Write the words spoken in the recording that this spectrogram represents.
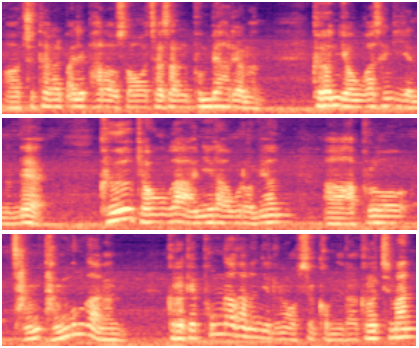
어, 주택을 빨리 팔아서 재산을 분배하려는 그런 경우가 생기겠는데 그 경우가 아니라고 그러면 어, 앞으로 장, 당분간은 그렇게 폭락하는 일은 없을 겁니다. 그렇지만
